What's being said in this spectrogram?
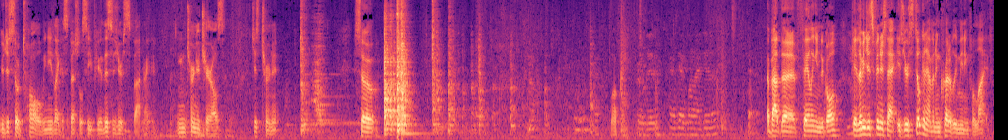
You're just so tall. We need like a special seat for you. This is your spot right here. You can turn your chair also. Just turn it. So, welcome. I just had one idea. About the failing into goal? Okay, let me just finish that. Is you're still going to have an incredibly meaningful life.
